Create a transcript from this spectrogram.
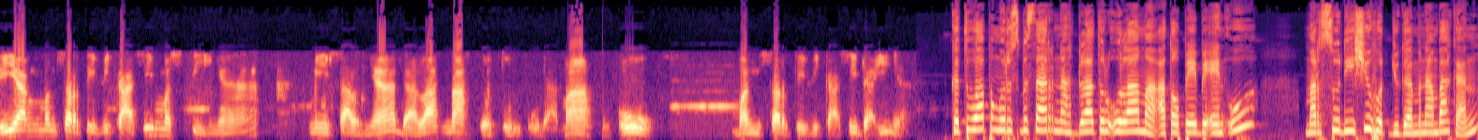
Dia yang mensertifikasi mestinya misalnya adalah Nahdlatul Ulama. Oh, mensertifikasi dai-nya. Ketua Pengurus Besar Nahdlatul Ulama atau PBNU, Marsudi Syuhud juga menambahkan,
